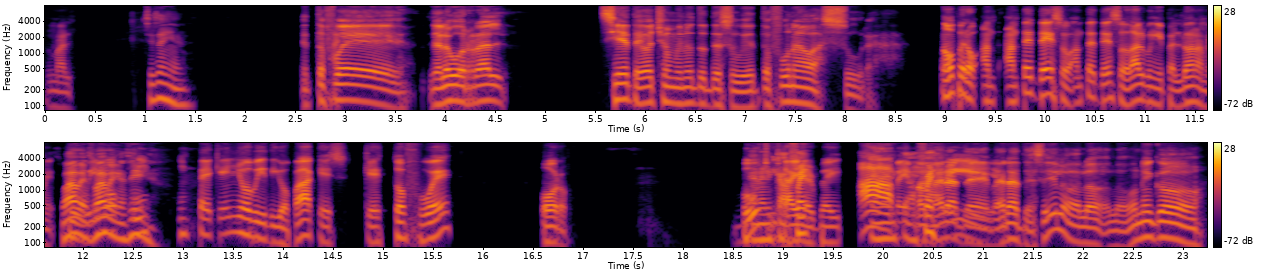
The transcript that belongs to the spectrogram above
Normal. Sí, señor. Esto fue, yo le borrar 7, 8 minutos de su vida. Esto fue una basura. No, pero an- antes de eso, antes de eso, Darwin, y perdóname. Suave, suave, que tuvimos sí. un, un pequeño video package que esto fue oro. Butch y café. Tyler Bate. Ah, café. espérate, espérate. Sí, lo, lo, lo único.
